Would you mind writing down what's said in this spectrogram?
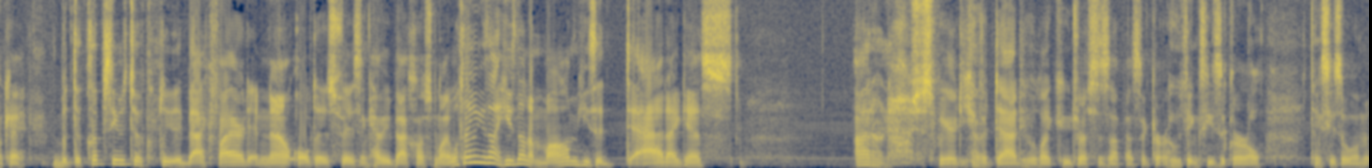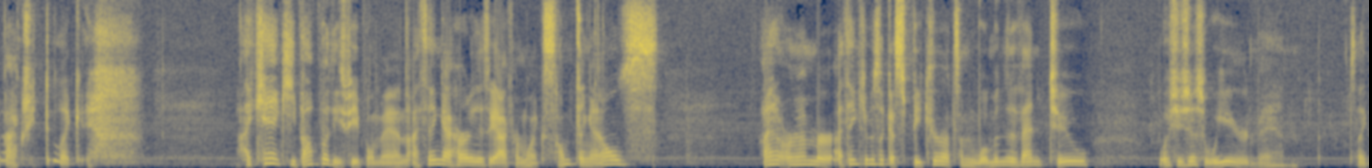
Okay, but the clip seems to have completely backfired, and now Ulta is facing heavy backlash online. Well, technically, he's not. He's not a mom. He's a dad, I guess. I don't know. It's just weird. You have a dad who like who dresses up as a girl, who thinks he's a girl, thinks he's a woman. Actually, like, I can't keep up with these people, man. I think I heard of this guy from like something else. I don't remember. I think he was like a speaker at some women's event too, which is just weird, man. It's like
